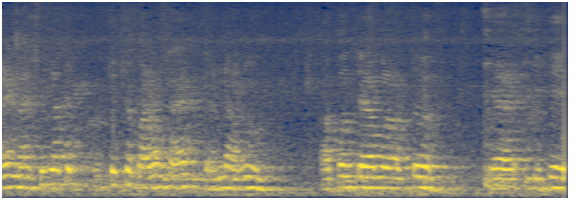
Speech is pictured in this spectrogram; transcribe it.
आणि नाशिकला तर प्रत्यक्ष बाळासाहेब यांना आणून आपण त्या मला वाटतं त्या इथे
